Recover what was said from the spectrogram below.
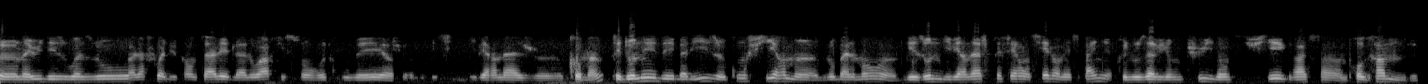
on a eu des oiseaux à la fois du Cantal et de la Loire qui se sont retrouvés euh, sur des sites d'hivernage euh, communs. Ces données des balises confirment globalement des zones d'hivernage préférentielles en Espagne que nous avions pu identifier grâce à un programme de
